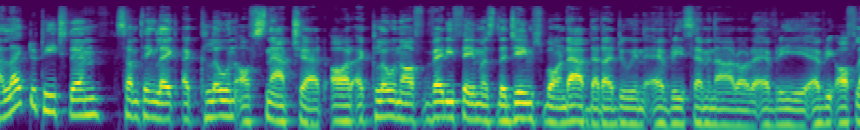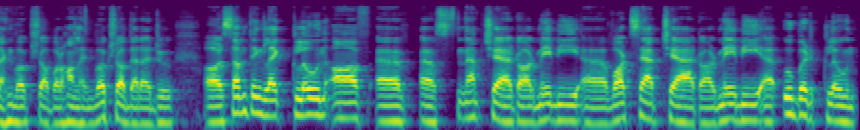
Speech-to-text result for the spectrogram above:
I like to teach them something like a clone of Snapchat or a clone of very famous the James Bond app that I do in every seminar or every every offline workshop or online workshop that I do or something like clone of a, Snapchat or maybe a WhatsApp chat or maybe a Uber clone.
